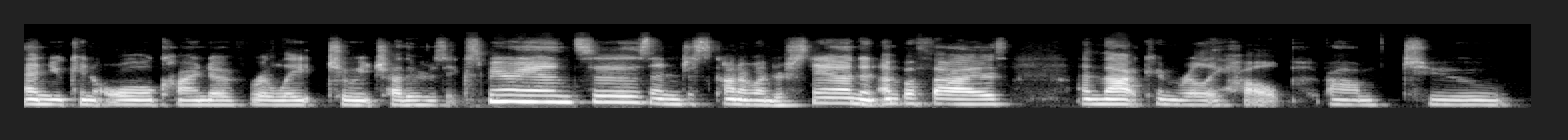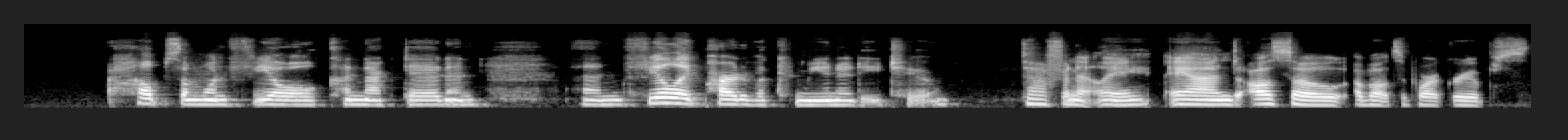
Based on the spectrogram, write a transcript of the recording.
and you can all kind of relate to each other's experiences and just kind of understand and empathize. And that can really help um, to help someone feel connected and and feel like part of a community too. Definitely. And also about support groups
